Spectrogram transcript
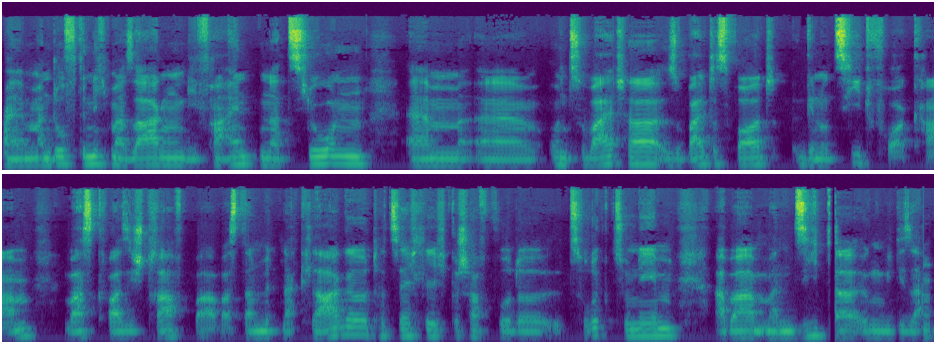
äh, man durfte nicht mal sagen, die Vereinten Nationen ähm, äh, und so weiter. Sobald das Wort Genozid vorkam, war es quasi strafbar, was dann mit einer Klage tatsächlich geschafft wurde, zurückzunehmen. Aber man sieht da irgendwie diese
